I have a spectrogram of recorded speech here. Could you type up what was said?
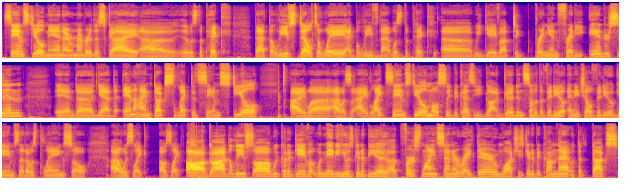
Sam Steel, man, I remember this guy. Uh, it was the pick that the Leafs dealt away. I believe that was the pick uh, we gave up to bring in Freddie Andersen. And uh, yeah, the Anaheim Ducks selected Sam Steel. I uh, I was I liked Sam Steel mostly because he got good in some of the video NHL video games that I was playing. So I always like I was like, oh god, the Leafs. Oh, we could have gave up. Maybe he was to be a, a, first line center right there, and watch, he's to become that with the Ducks.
